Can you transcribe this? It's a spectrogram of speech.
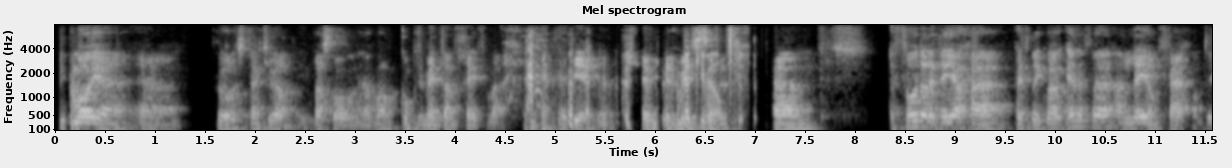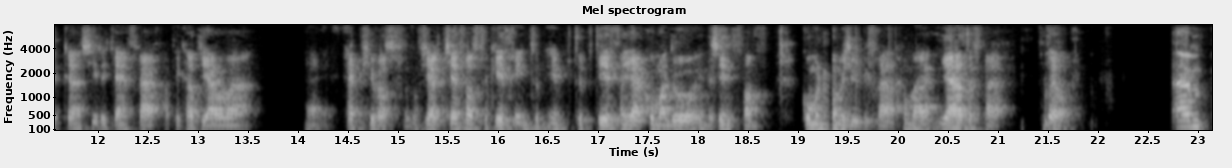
Supermooi, uh, Floris, dankjewel. Ik was al een helemaal compliment aan het geven, maar gemist. Dankjewel. Um, voordat ik naar jou ga, Patrick, wou ik heel even aan Leon vragen, want ik uh, zie dat jij een vraag had. Ik had jouw uh, appje wat, of jouw chat wat verkeerd geïnterpreteerd van ja, kom maar door in de zin van kom maar door met jullie vragen, maar jij had een vraag. Vertel. Um,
